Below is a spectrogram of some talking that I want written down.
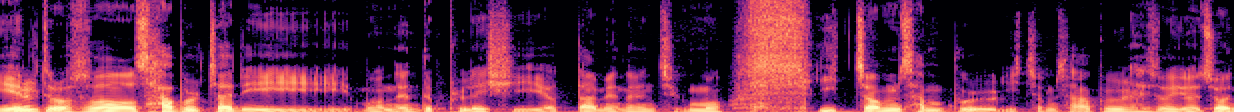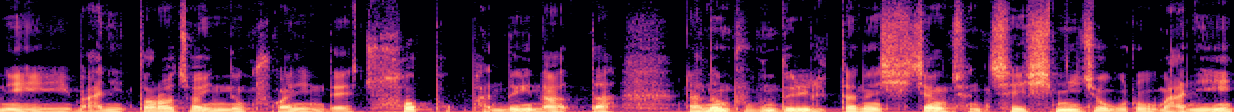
예를 들어서 4불짜리 뭐 낸드 플래시였다면은 지금 뭐 2.3불, 2.4불 해서 여전히 많이 떨어져 있는 구간인데 초폭 반등이 나왔다라는 부분들이 일단은 시장 전체 심리적으로 많이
